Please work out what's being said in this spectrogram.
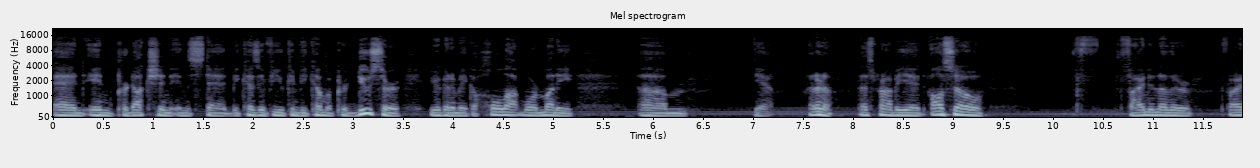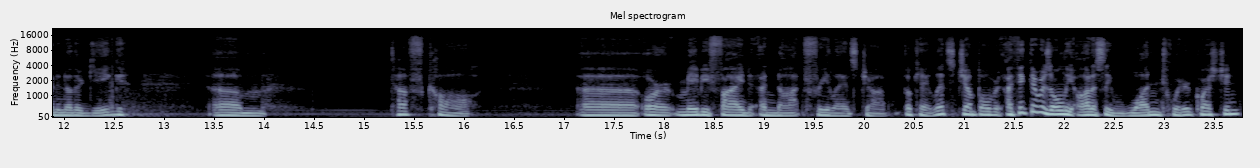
and in production instead. Because if you can become a producer, you're going to make a whole lot more money. Um, yeah, I don't know. That's probably it. Also, f- find another find another gig. Um, tough call. Uh, or maybe find a not freelance job. Okay, let's jump over. I think there was only honestly one Twitter question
